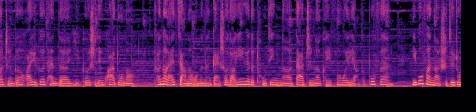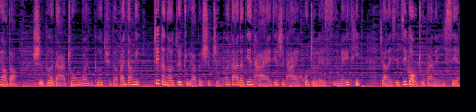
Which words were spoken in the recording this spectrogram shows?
和整个华语歌坛的一个时间跨度呢，传统来讲呢，我们能感受到音乐的途径呢，大致呢可以分为两个部分。一部分呢是最重要的，是各大中文歌曲的颁奖礼。这个呢最主要的是指各大的电台、电视台或者类似媒体这样的一些机构主办的一些，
